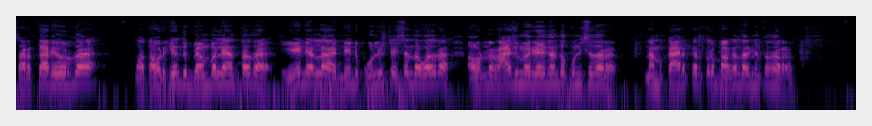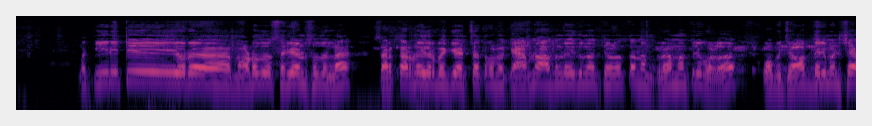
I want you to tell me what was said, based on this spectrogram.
ಸರ್ಕಾರ ಇವ್ರದ, ಮತ್ತು ಅವ್ರ ಹಿಂದೆ ಬೆಂಬಲ ಎಂತದ? ಏನೆಲ್ಲ ನಿನ್ನೆ ಪೊಲೀಸ್ ಸ್ಟೇಷನ್ದಾಗ ಹೋದ್ರೆ ಅವ್ರನ್ನ ರಾಜಮರ್ಯಾದೆ ಅಂತ ಕುಣಿಸಿದಾರ. ನಮ್ಮ ಕಾರ್ಯಕರ್ತರು ಬಗಲ್ದಾಗ ನಿಂತದಾರ. ಮತ್ತು ಈ ರೀತಿ ಇವರ ಮಾಡೋದು ಸರಿ ಅನ್ಸೋದಿಲ್ಲ. ಸರ್ಕಾರನೂ ಇದ್ರ ಬಗ್ಗೆ ಎಚ್ಚೆತ್ಕೊಳ್ಬೇಕು ಯಾರನ್ನೂ ಅದನ್ನು ಇದನ್ನು ಅಂತ ಹೇಳುವಂಥ ನಮ್ಮ ಗೃಹ ಮಂತ್ರಿಗಳು ಒಬ್ಬ ಜವಾಬ್ದಾರಿ ಮನುಷ್ಯ,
